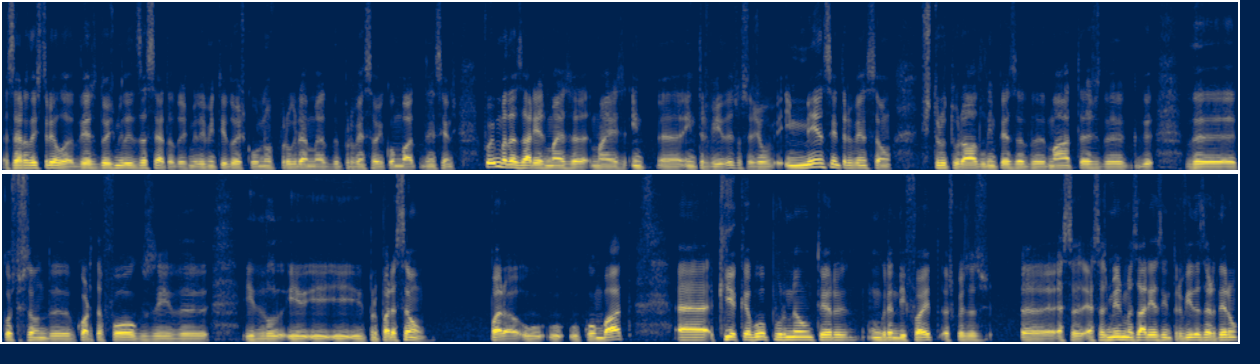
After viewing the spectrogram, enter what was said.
A Serra da Estrela, desde 2017 a 2022, com o novo programa de prevenção e combate de incêndios, foi uma das áreas mais, eh, mais uh, intervidas, ou seja, houve imensa intervenção estrutural de limpeza de matas, de, de, de construção de corta-fogos e de, e de e, e, preparação para o, o, o combate, uh, que acabou por não ter um grande efeito. As coisas, uh, essas, essas, mesmas áreas intervidas arderam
